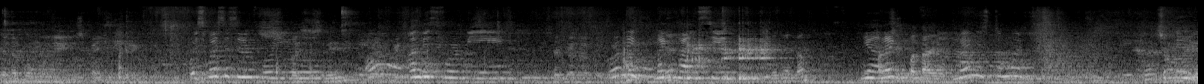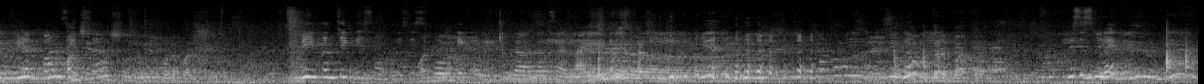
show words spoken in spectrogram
Ito shrimp. Oh, spicy shrimp for you. Oh, and this for me. Sir, ganun po. For my, my pancit. Yeah, like, Pansit pa tayo. Mine is too much. That's okay. we have pancit, Pansit sir. also. Doing for the. Hey, you can take this one. This is for takeaway. No, that's a lie. Ito na bata. This is great. Yeah.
